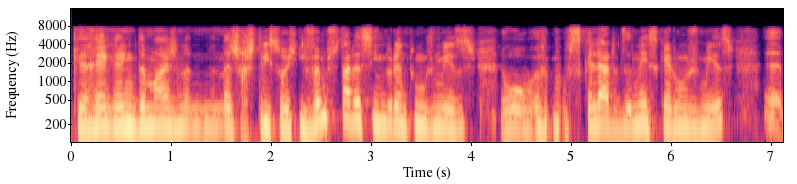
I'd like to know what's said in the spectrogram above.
carrega ainda mais na, nas restrições. E vamos estar assim durante uns meses ou se calhar nem sequer uns meses, eh,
